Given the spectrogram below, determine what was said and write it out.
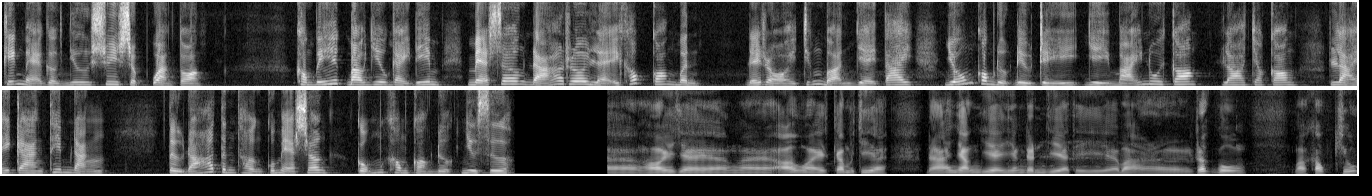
khiến mẹ gần như suy sụp hoàn toàn. Không biết bao nhiêu ngày đêm, mẹ Sơn đã rơi lệ khóc con mình, để rồi chứng bệnh về tay, vốn không được điều trị vì mãi nuôi con, lo cho con, lại càng thêm nặng. Từ đó tinh thần của mẹ Sơn cũng không còn được như xưa. Ờ, hồi ờ, ở ngoài Campuchia đã nhận về nhận định về thì bà rất buồn. Bà khóc suốt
